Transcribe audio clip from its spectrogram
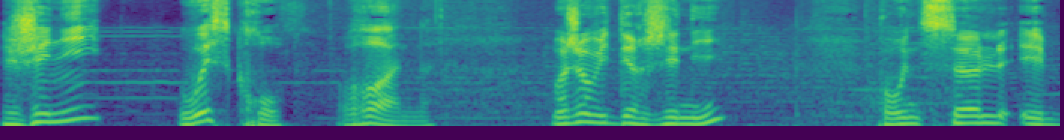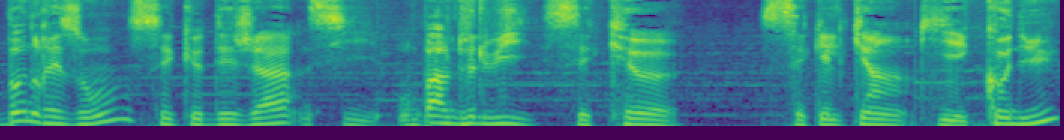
génie ou escroc? Rohan. Moi j'ai envie de dire génie. Pour une seule et bonne raison, c'est que déjà, si on parle de lui, c'est que c'est quelqu'un qui est connu,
